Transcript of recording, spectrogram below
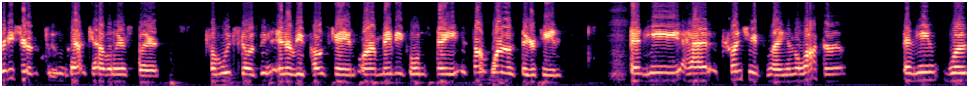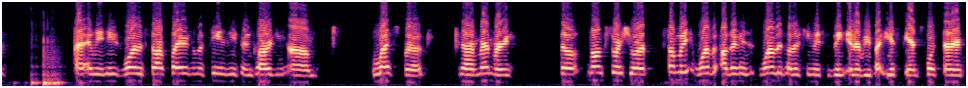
pretty sure the Cleveland Cavaliers player a couple weeks ago was being interviewed post game, or maybe Golden State. It's not one of those bigger teams. And he had country playing in the locker room, and he was. I I mean, he's one of the star players on the team. He's been guarding um, Westbrook. And I remember so, long story short, somebody, one of the other, his, one of his other teammates was being interviewed by ESPN Sports Center,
